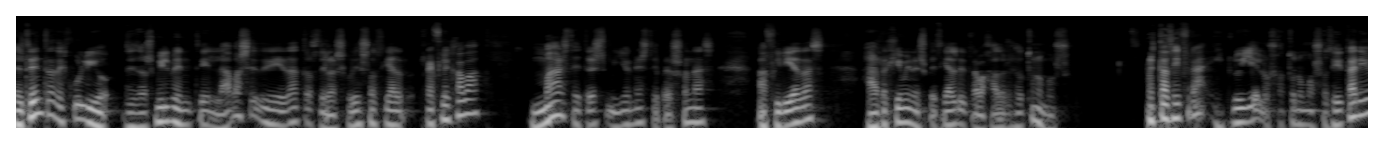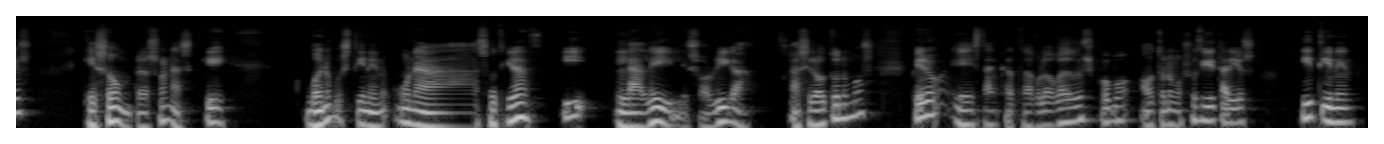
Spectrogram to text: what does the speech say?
El 30 de julio de 2020, la base de datos de la Seguridad Social reflejaba más de 3 millones de personas afiliadas al régimen especial de trabajadores autónomos. Esta cifra incluye los autónomos societarios, que son personas que, bueno, pues tienen una sociedad y la ley les obliga a ser autónomos, pero están catalogados como autónomos societarios y tienen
